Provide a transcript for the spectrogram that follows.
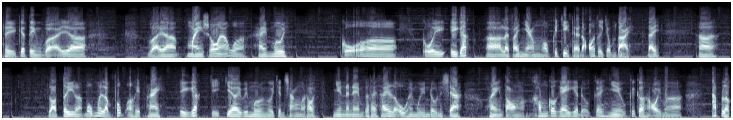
thì cái tiền vệ ờ, uh, vậy ờ, mang số áo uh, 20 của uh, của Iraq uh, lại phải nhận một cái chiếc thẻ đỏ từ trọng tài. Đấy à, lò ti là 45 phút ở hiệp 2 Iraq chỉ chơi với 10 người trên sân mà thôi. Nhưng anh em có thể thấy là U20 Indonesia hoàn toàn không có gây ra được cái nhiều cái cơ hội mà áp lực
